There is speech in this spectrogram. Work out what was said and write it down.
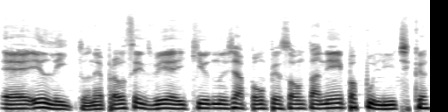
é eleito, né? Para vocês verem aí que no Japão o pessoal não tá nem aí pra política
